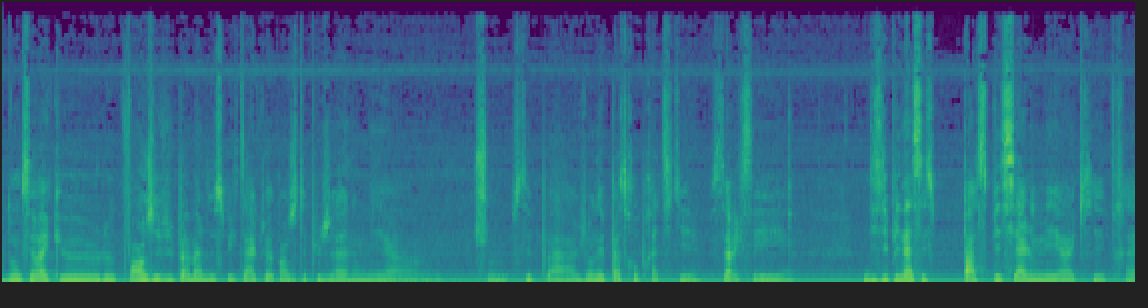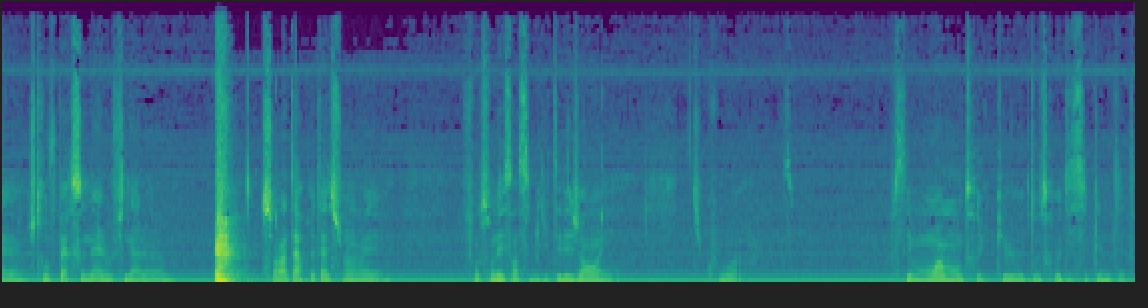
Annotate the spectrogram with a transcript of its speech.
Donc c'est vrai que le, j'ai vu pas mal de spectacles quand j'étais plus jeune, mais euh, je sais pas, j'en ai pas trop pratiqué. C'est vrai que c'est une discipline assez pas spéciale, mais euh, qui est très, je trouve personnelle au final euh, sur l'interprétation et en fonction des sensibilités des gens. Et du coup, c'est moins mon truc que d'autres disciplines peut-être.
